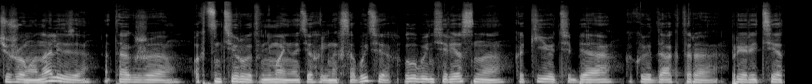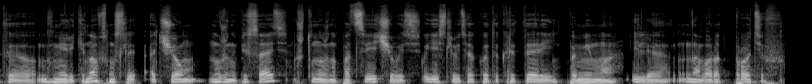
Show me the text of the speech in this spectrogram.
чужом анализе, а также акцентирует внимание на тех или иных событиях. Было бы интересно, какие у тебя, как у редактора, приоритеты в мире кино, в смысле, о чем нужно писать, что нужно подсвечивать, есть ли у тебя какой-то критерий, помимо или наоборот против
